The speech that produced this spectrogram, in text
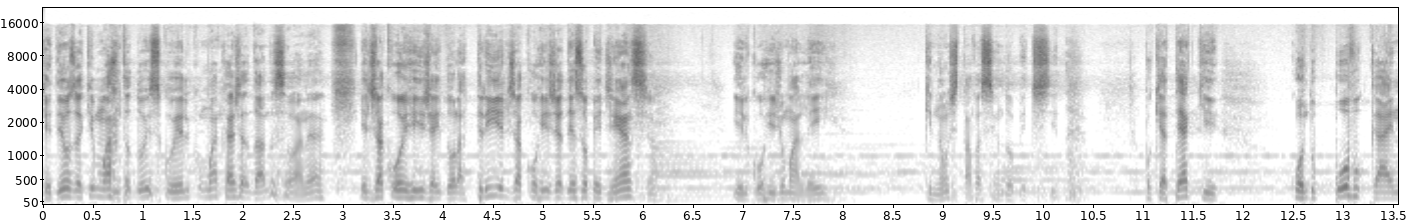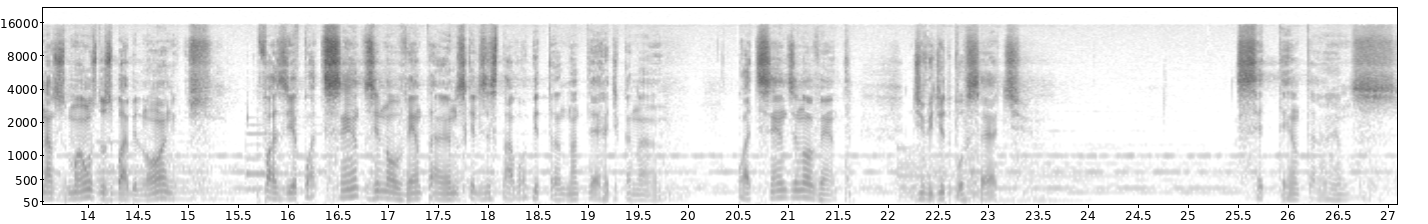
Porque Deus aqui mata dois coelhos com uma cajadada só, né? Ele já corrige a idolatria, ele já corrige a desobediência. E ele corrige uma lei que não estava sendo obedecida. Porque até aqui, quando o povo cai nas mãos dos babilônicos, fazia 490 anos que eles estavam habitando na terra de Canaã. 490 dividido por 7. 70 anos.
